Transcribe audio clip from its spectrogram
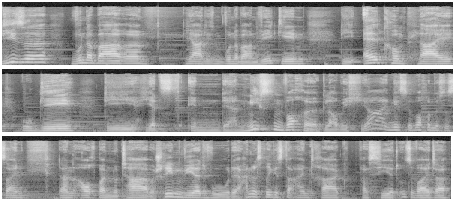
diese wunderbare, ja, diesen wunderbaren Weg gehen, die L-Comply UG, die jetzt in der nächsten Woche, glaube ich, ja, nächste Woche müsste es sein, dann auch beim Notar beschrieben wird, wo der Handelsregistereintrag passiert und so weiter.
